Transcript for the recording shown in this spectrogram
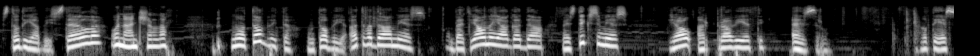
Studijā bija Stela un Anģela. No Tobita un Tobija atvadāmies, bet jaunajā gadā mēs tiksimies jau ar pravieti Ezru. Paldies!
